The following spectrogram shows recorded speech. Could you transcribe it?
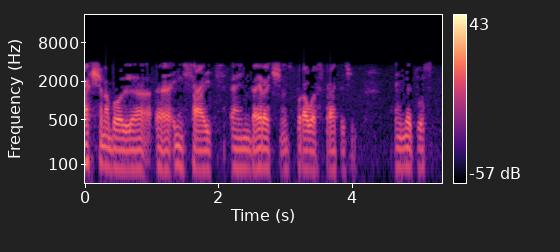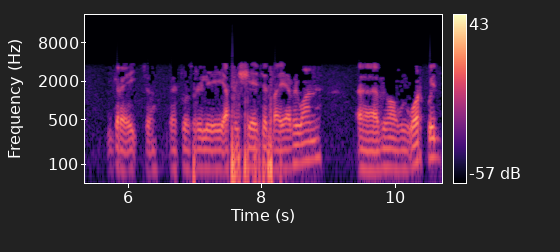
actionable insights and directions for our strategy. And that was great. that was really appreciated by everyone, everyone we work with.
